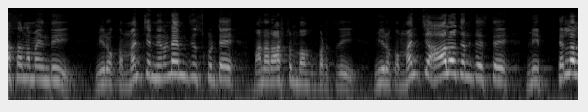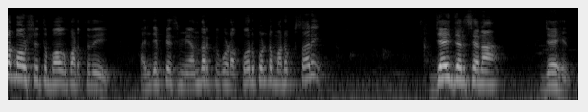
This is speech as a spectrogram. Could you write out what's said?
ఆసన్నమైంది. మీరు ఒక మంచి నిర్ణయం తీసుకుంటే మన రాష్ట్రం బాగుపడుతుంది. మీరు ఒక మంచి ఆలోచన చేస్తే మీ పిల్లల భవిష్యత్తు బాగుపడుతుంది అని చెప్పేసి మీ అందరికీ కూడా కోరుకుంటూ మరొకసారి జై జనసేన జై హింద్.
